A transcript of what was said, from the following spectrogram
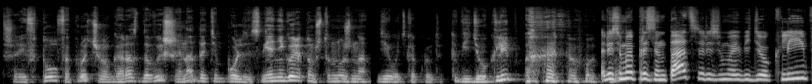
шрифтов и прочего гораздо выше, и надо этим пользоваться. Я не говорю о том, что нужно делать какой-то видеоклип. Резюме презентацию, резюме видеоклип,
